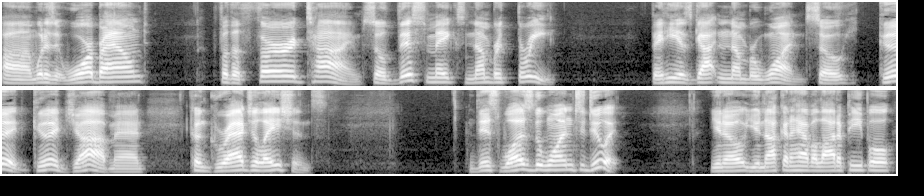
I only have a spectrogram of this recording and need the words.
um, what is it, Warbound, for the third time. So this makes number three that he has gotten number one. So good, good job, man. Congratulations. This was the one to do it. You know, you're not going to have a lot of people.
